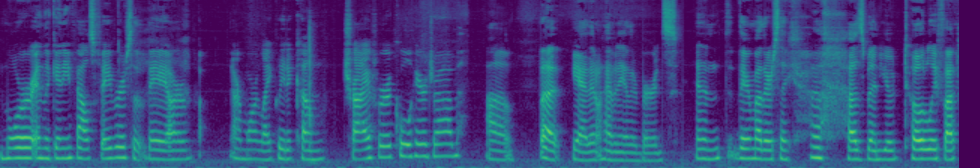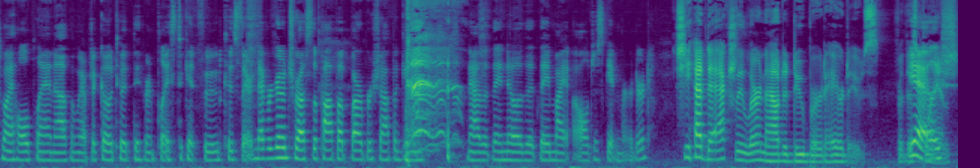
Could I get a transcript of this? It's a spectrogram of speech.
more in the guinea fowl's favor, so that they are are more likely to come try for a cool hair job. Uh, but yeah, they don't have any other birds. And their mother's like, "Ugh, husband, you totally fucked my whole plan up, and we have to go to a different place to get food because they're never going to trust the pop up barber shop again now that they know that they might all just get murdered. She had to actually learn how to do bird hairdos for this yeah, plan. like sh-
